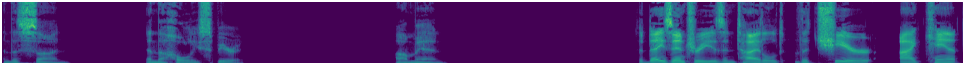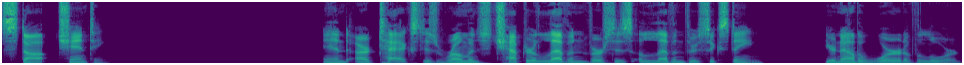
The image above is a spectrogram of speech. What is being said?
and the Son and the Holy Spirit. Amen. Today's entry is entitled The Cheer I Can't Stop Chanting. And our text is Romans chapter 11, verses 11 through 16. Hear now the word of the Lord.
